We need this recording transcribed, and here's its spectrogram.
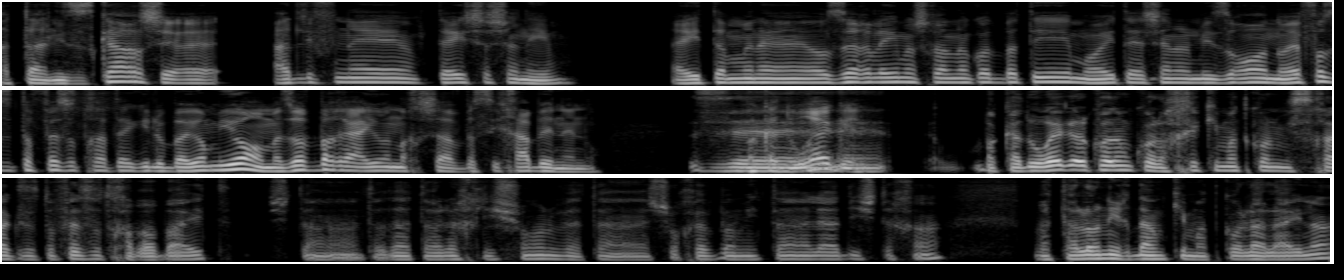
אתה נזכר שעד לפני תשע שנים, היית עוזר לאמא שלך לנקות בתים, או היית ישן על מזרון, או איפה זה תופס אותך, אתה כאילו ביום-יום, עזוב בריאיון עכשיו, בשיחה בינינו. זה... בכדורגל. בכדורגל, קודם כל, אחרי כמעט כל משחק זה תופס אותך בבית, שאתה, אתה יודע, אתה הולך לישון ואתה שוכב במיטה ליד אשתך, ואתה לא נרדם כמעט כל הלילה,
